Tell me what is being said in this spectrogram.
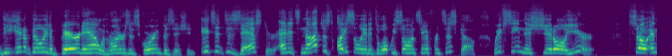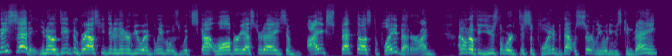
The inability to bear down with runners in scoring position. It's a disaster. And it's not just isolated to what we saw in San Francisco. We've seen this shit all year. So, and they said it. You know, Dave Dombrowski did an interview, I believe it was with Scott Lauber yesterday. He said, I expect us to play better. I'm I don't know if he used the word disappointed, but that was certainly what he was conveying.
